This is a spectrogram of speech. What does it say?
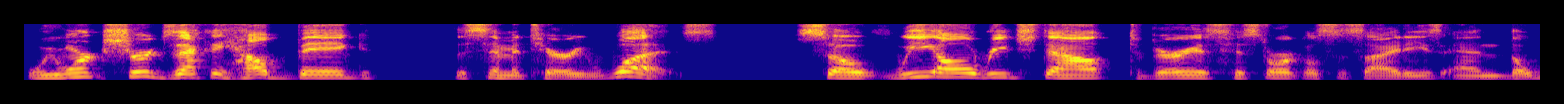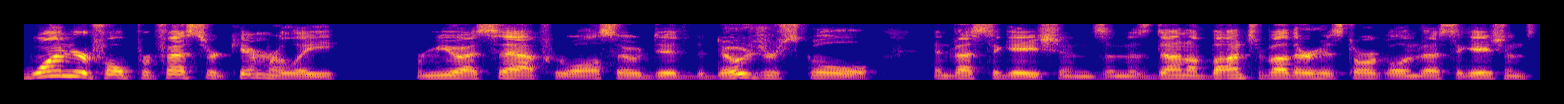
We weren't sure exactly how big the cemetery was. So we all reached out to various historical societies, and the wonderful Professor Kimmerle from USF, who also did the Dozier School investigations and has done a bunch of other historical investigations,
